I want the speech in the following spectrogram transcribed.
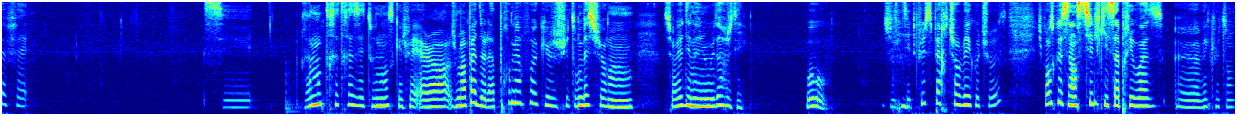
À fait. C'est vraiment très très étonnant ce qu'elle fait. Alors, je me rappelle de la première fois que je suis tombée sur un sur les d'Emmanuel j'étais wow, J'étais plus perturbée qu'autre chose. Je pense que c'est un style qui s'apprivoise euh, avec le temps.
